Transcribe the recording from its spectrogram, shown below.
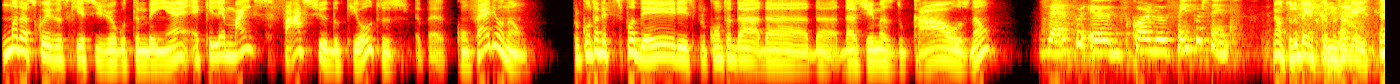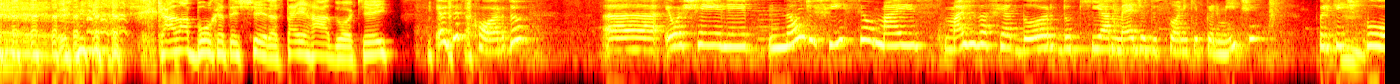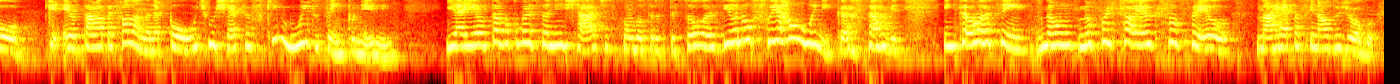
uma das coisas que esse jogo também é, é que ele é mais fácil do que outros. É, Confere ou não? Por conta desses poderes, por conta da, da- da- das gemas do caos, não? Zero por, eu discordo 100%. Não, tudo bem, porque eu não joguei. É, Cala a boca, Teixeira, você tá errado, ok? Eu discordo. Ah, eu achei ele não difícil, mas mais desafiador do que a média de Sonic permite. Porque, tipo, que- eu tava até falando, né? Pô, o último chefe eu fiquei muito tempo nele. E aí eu tava conversando em chats com as outras pessoas e eu não fui a única, sabe? Então, assim, não, não foi só eu que sofreu na reta final do jogo.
